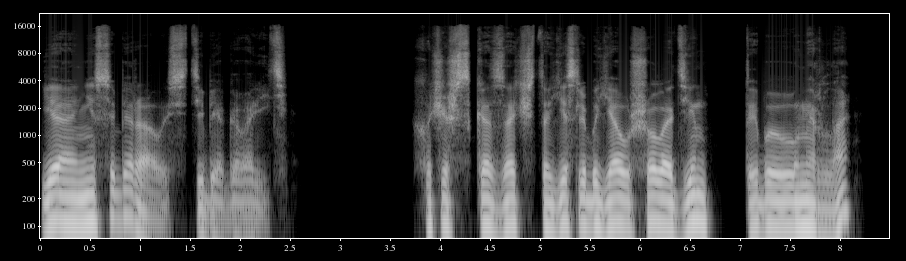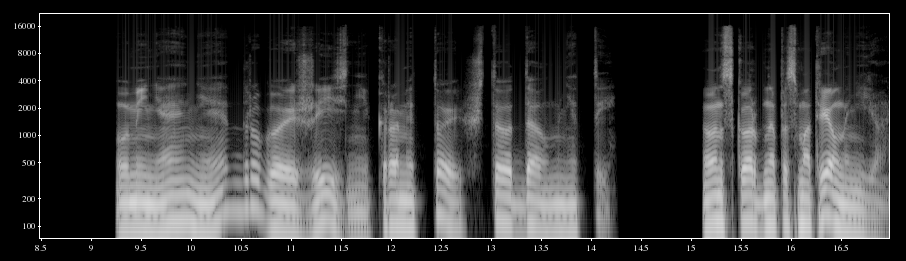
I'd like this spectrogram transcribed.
Я не собиралась тебе говорить. Хочешь сказать, что если бы я ушел один, ты бы умерла? У меня нет другой жизни, кроме той, что дал мне ты. Он скорбно посмотрел на нее,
